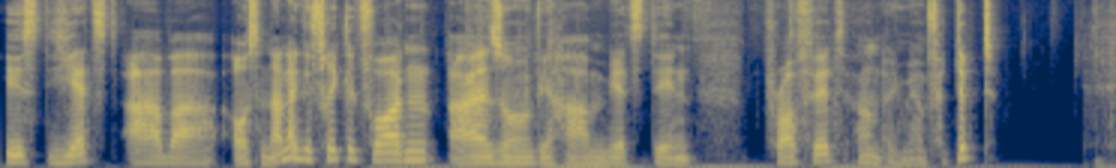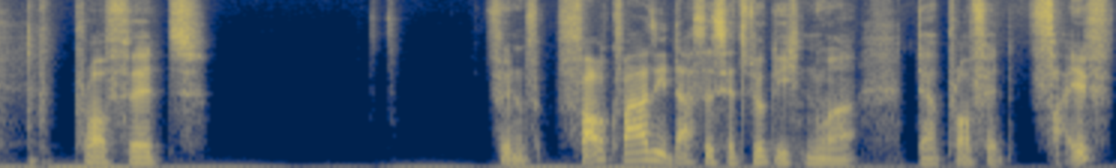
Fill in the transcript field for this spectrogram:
ist jetzt aber auseinandergefrickelt worden. Also wir haben jetzt den Prophet, oh, da habe ich mir vertippt. Prophet 5V quasi. Das ist jetzt wirklich nur der Prophet 5.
